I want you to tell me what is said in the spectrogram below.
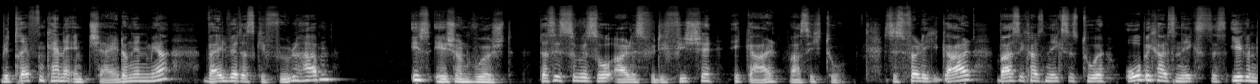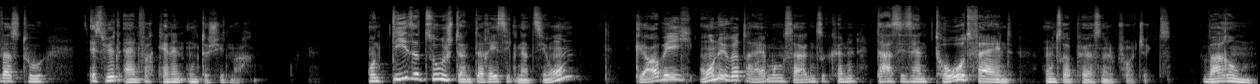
Wir treffen keine Entscheidungen mehr, weil wir das Gefühl haben, ist eh schon wurscht. Das ist sowieso alles für die Fische, egal was ich tue. Es ist völlig egal, was ich als nächstes tue, ob ich als nächstes irgendwas tue. Es wird einfach keinen Unterschied machen. Und dieser Zustand der Resignation, glaube ich, ohne Übertreibung sagen zu können, das ist ein Todfeind unserer Personal Projects. Warum?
